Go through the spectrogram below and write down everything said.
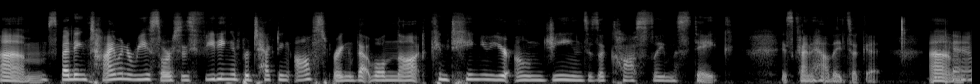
um, spending time and resources feeding and protecting offspring that will not continue your own genes is a costly mistake. Is kind of how they took it. Um, Okay.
